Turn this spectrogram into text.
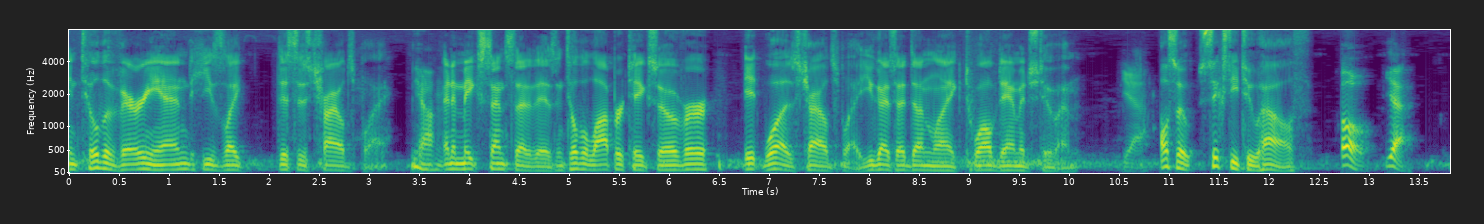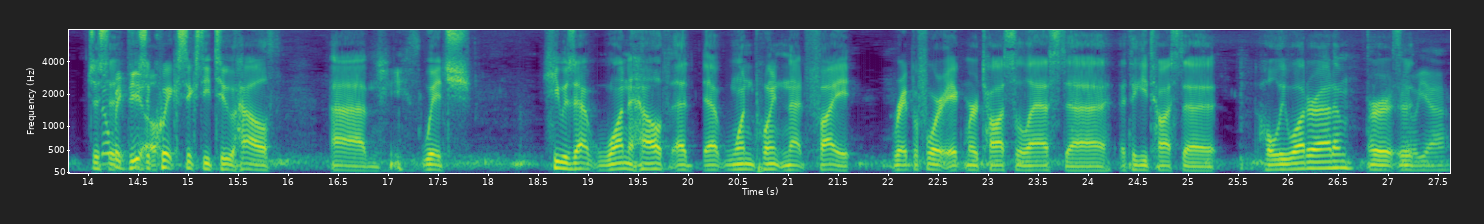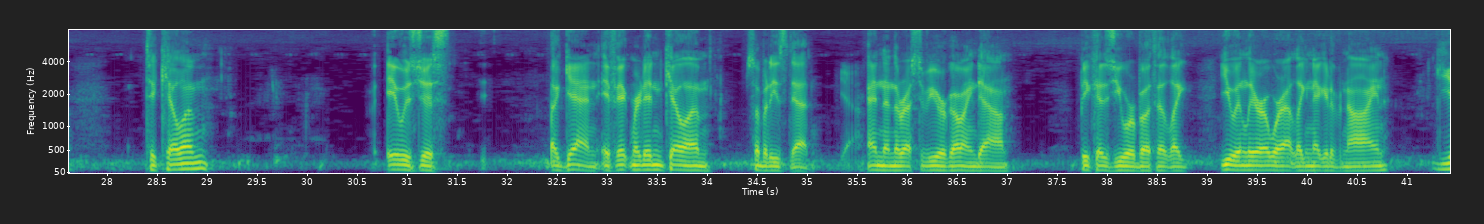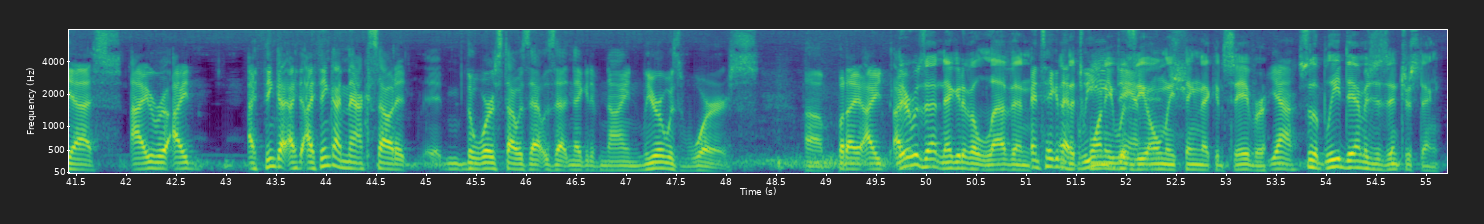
until the very end he's like this is child's play. yeah. And it makes sense that it is. Until the Lopper takes over, it was child's play. You guys had done like 12 damage to him. Yeah. Also, 62 health. Oh, yeah. Just, No a, big just a quick 62 health, um, which he was at one health at, at one point in that fight, right before Ikmer tossed the last, uh, I think he tossed a holy water at him or, So, or yeah. to kill him. It was just, again, if Ikmer didn't kill him, somebody's dead. Yeah. And then the rest of you are going down because you were both at like, you and Lyra were at like negative nine. Yes. I, re- I, I think I, I think I maxed out at the worst I was at was at negative nine. Lyra was worse. Um, but I, I, I There was that negative 11. And taking the that bleed 20 was the only thing that could save her. Yeah. So the bleed damage is interesting.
